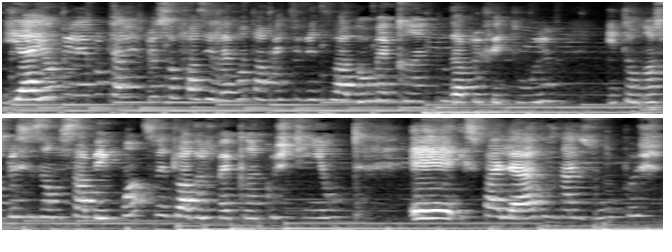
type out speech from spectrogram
E aí eu me lembro que a gente precisou fazer levantamento de ventilador mecânico da prefeitura, então nós precisamos saber quantos ventiladores mecânicos tinham é, espalhados nas UPAs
